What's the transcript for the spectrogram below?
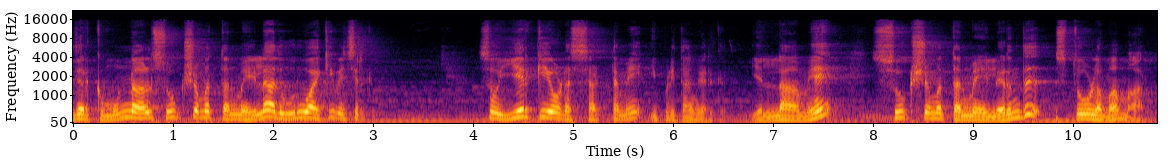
இதற்கு முன்னால் சூக்ஷ்மத்தன்மையில் அது உருவாக்கி வச்சிருக்கு. ஸோ இயற்கையோட சட்டமே இப்படி தாங்க இருக்குது. எல்லாமே சூக்ஷமத்தன்மையிலிருந்து ஸ்தூலமாக மாறும்.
